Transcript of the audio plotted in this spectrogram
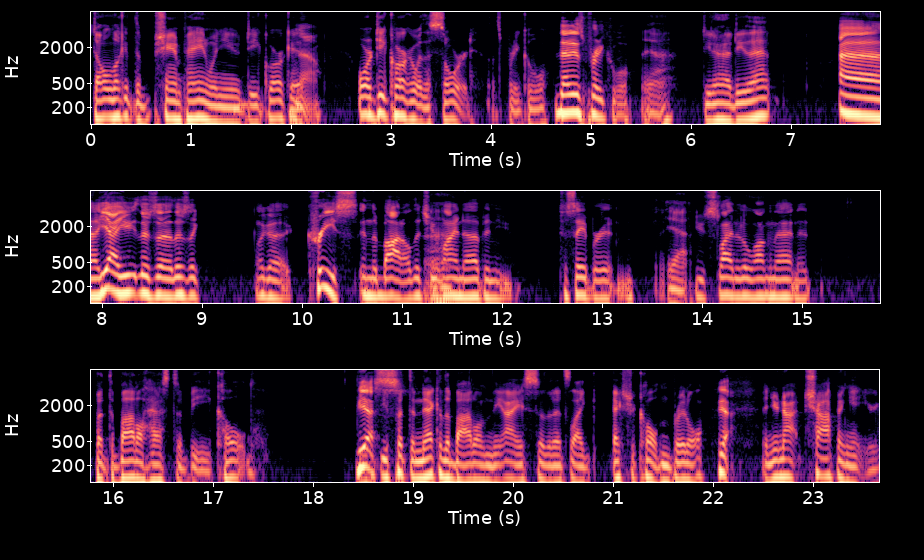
Don't look at the champagne when you decork it. No. Or decork it with a sword. That's pretty cool. That is pretty cool. Yeah. Do you know how to do that? Uh, yeah, you, there's a there's a like a crease in the bottle that you line up and you to saber it and Yeah. you slide it along that and it. But the bottle has to be cold. Yes, You put the neck of the bottle in the ice so that it's like extra cold and brittle. yeah. And you're not chopping it. You're,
